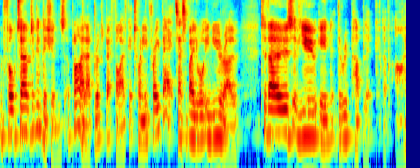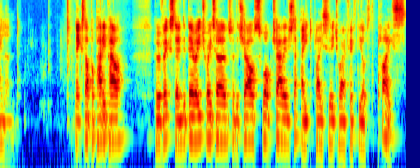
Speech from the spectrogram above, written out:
And full terms and conditions apply. Ladbrokes bet 5, get 20 in free bets. That's available in Euro to those of you in the Republic of Ireland. Next up are Paddy Power who have extended their each way terms for the Charles Schwab Challenge to eight places each way at 50 odds to place.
